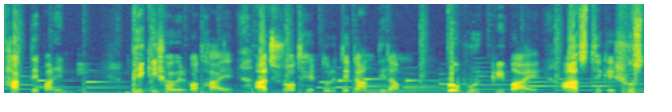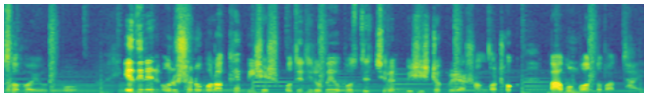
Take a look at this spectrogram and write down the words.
থাকতে পারেননি। ভিকি সাউয়ের কথায় আজ রথের দড়িতে টান দিলাম। প্রভুর কৃপায় আজ থেকে সুস্থ হয়ে উঠব। এদিনের অনুষ্ঠান উপলক্ষে বিশেষ অতিথিরূপে উপস্থিত ছিলেন বিশিষ্ট ক্রীড়া সংগঠক বাবুন বন্দ্যোপাধ্যায়।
